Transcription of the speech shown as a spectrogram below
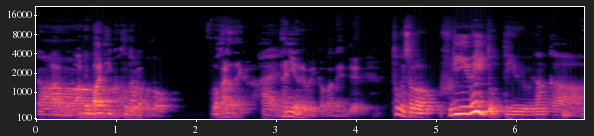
あのあの場に行くことが。わからないから。はい。何やればいいかわかんないんで。特にその、フリーウェイトっていう、なんか、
